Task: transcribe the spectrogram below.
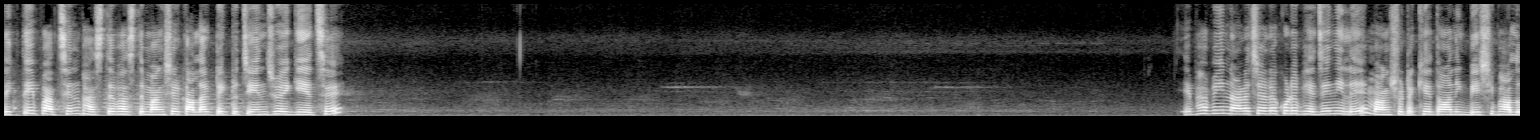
দেখতেই পাচ্ছেন, ভাজতে ভাজতে মাংসের কালারটা একটু চেঞ্জ হয়ে গিয়েছে। এভাবেই নাড়াচাড়া করে ভেজে নিলে মাংসটা খেতে অনেক বেশি ভালো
